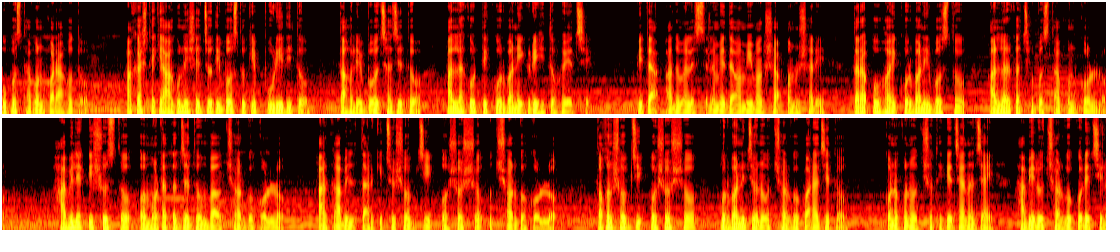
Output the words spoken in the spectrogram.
উপস্থাপন করা হতো। আকাশ থেকে আগুন এসে যদি বস্তুকে পুড়িয়ে দিত, তাহলে বোঝা যেত আল্লাহ কর্তৃক কোরবানি গৃহীত হয়েছে। পিতা আদম আলাইসাল্লামের দেওয়া মীমাংসা অনুসারে তারা উভয় কোরবানির বস্তু আল্লাহর কাছে উপস্থাপন করল। হাবিল একটি সুস্থ ও মোটাতাজা দুম্বা উৎসর্গ করল, আর কাবিল তার কিছু সবজি ও শস্য উৎসর্গ করল। তখন সবজি ও শস্য কুরবানির জন্য উৎসর্গ করা যেত। কোনো কোনো উৎস থেকে জানা যায়, হাবিল উৎসর্গ করেছিল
